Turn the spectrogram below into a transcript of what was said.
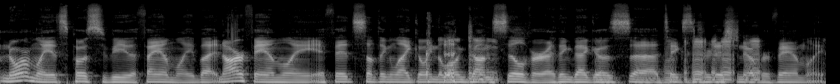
normally it's supposed to be the family, but in our family, if it's something like going to Long John Silver, I think that goes uh, takes the tradition over family.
